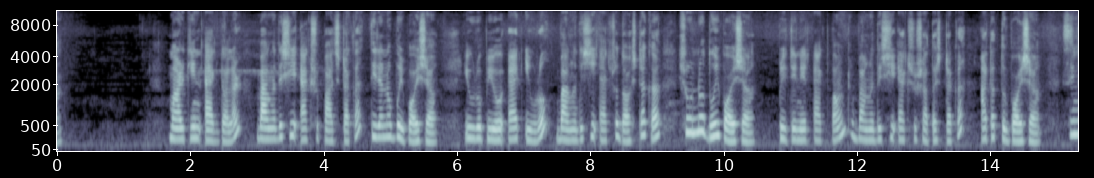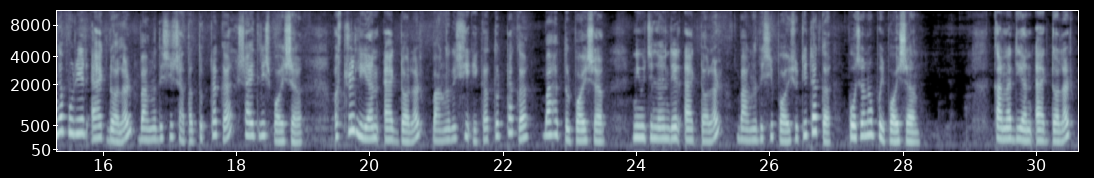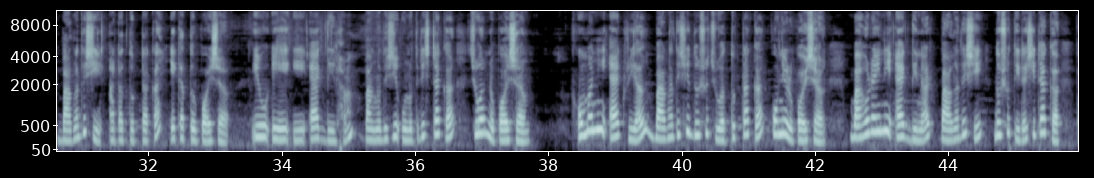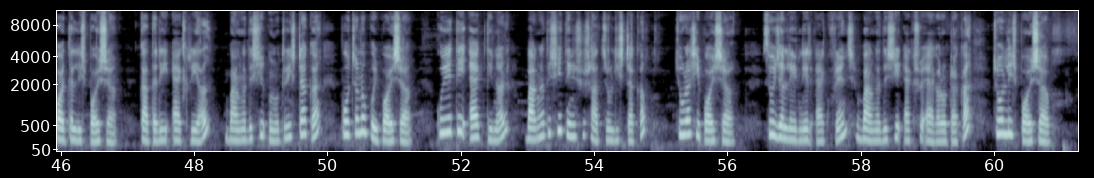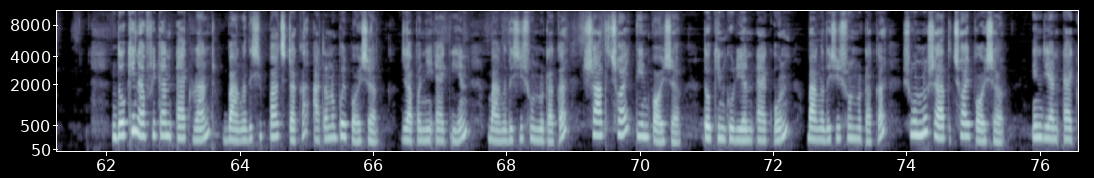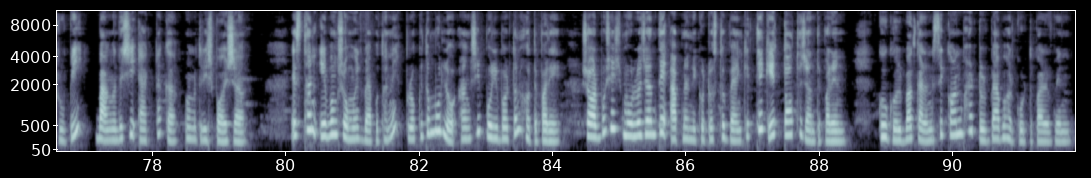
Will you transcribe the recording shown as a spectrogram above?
মার্কিন এক ডলার, বাংলাদেশি একশো পাঁচ টাকা তিরানব্বই পয়সা। ইউরোপীয় এক ইউরো, বাংলাদেশি একশো দশ টাকা শূন্য দুই পয়সা। ব্রিটেনের এক পাউন্ড, বাংলাদেশি একশো সাতাশ টাকা আটাত্তর পয়সা। সিঙ্গাপুরের এক ডলার, বাংলাদেশি সাতাত্তর টাকা সাঁত্রিশ পয়সা। অস্ট্রেলিয়ান এক ডলার, বাংলাদেশি একাত্তর টাকা বাহাত্তর পয়সা। নিউজিল্যান্ডের এক ডলার বাংলাদেশি পঁয়ষট্টি টাকা পঁচানব্বই পয়সা। কানাডিয়ান এক ডলার বাংলাদেশি আটাত্তর টাকা একাত্তর পয়সা। ইউএই এক দিরহাম বাংলাদেশি উনত্রিশ টাকা চুয়ান্ন পয়সা। ওমানি এক রিয়াল বাংলাদেশি দুশো চুয়াত্তর টাকা পনেরো পয়সা। বাহরাইনি এক দিনার বাংলাদেশি দুশো তিরাশি টাকা পঁয়তাল্লিশ পয়সা। কাতারি এক রিয়াল বাংলাদেশি উনত্রিশ টাকা পঁচানব্বই পয়সা। কুয়েতি এক দিনার বাংলাদেশি তিনশো সাতচল্লিশ টাকা, চুরাশি পয়সা। সুইজারল্যান্ডের এক ফ্রেঞ্চ, বাংলাদেশি একশো এগারো টাকা, চল্লিশ পয়সা। দক্ষিণ আফ্রিকান এক রান্ড বাংলাদেশি পাঁচ টাকা, আটানব্বই পয়সা। জাপানি এক ইয়েন, বাংলাদেশি শূন্য টাকা, সাত ছয় তিন পয়সা। দক্ষিণ কোরিয়ান এক ওন, বাংলাদেশি শূন্য টাকা, শূন্য সাত ছয় পয়সা। ইন্ডিয়ান এক রুপি, বাংলাদেশি এক টাকা, উনত্রিশ পয়সা। স্থান এবং সময়ের ব্যবধানে প্রকৃত মূল্য আংশিক পরিবর্তন হতে পারে। সর্বশেষ মূল্য জানতে আপনার নিকটস্থ ব্যাংকের থেকে তথ্য জানতে পারেন। গুগল বা কারেন্সি কনভার্টর ব্যবহার করতে পারবেন।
